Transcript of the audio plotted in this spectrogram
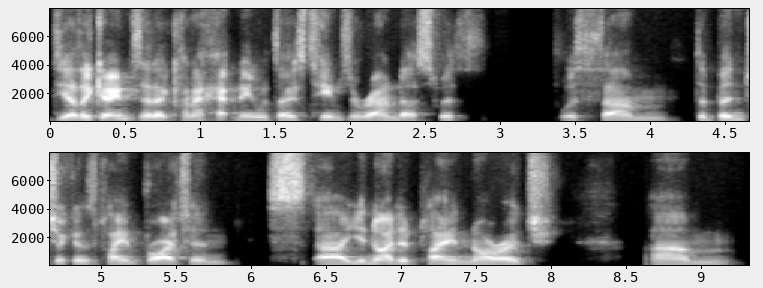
the other games that are kind of happening with those teams around us, with with um, the Bin Chickens playing Brighton, uh, United playing Norwich, um,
